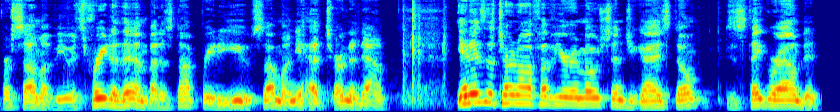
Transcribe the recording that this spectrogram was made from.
for some of you. It's free to them, but it's not free to you. Someone, yeah, turn it down. It is a turn off of your emotions, you guys. Don't just stay grounded.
